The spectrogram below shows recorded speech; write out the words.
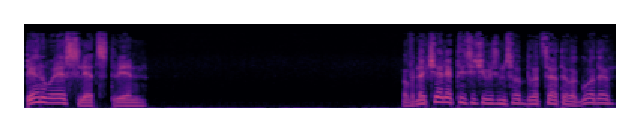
Первое следствие. В начале 1820 года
